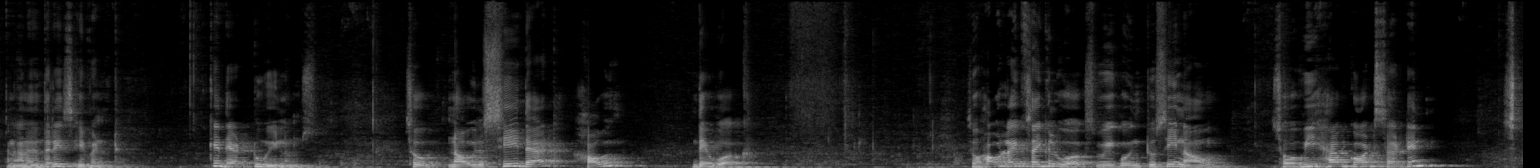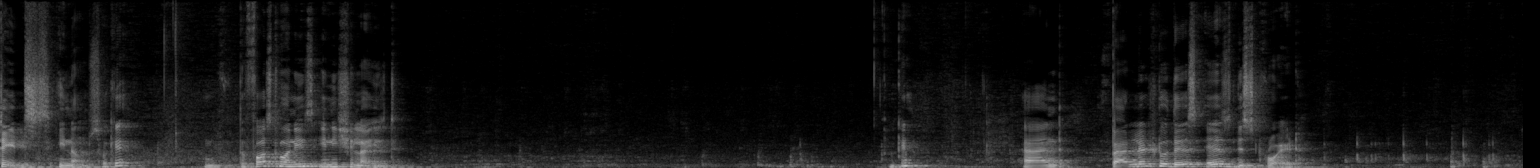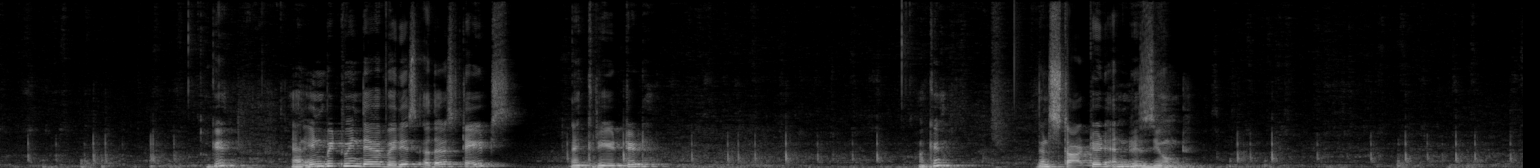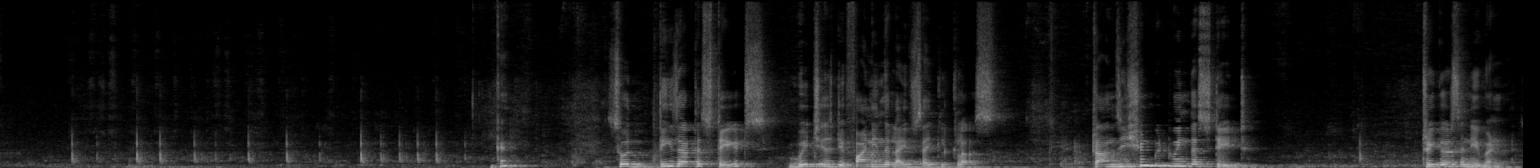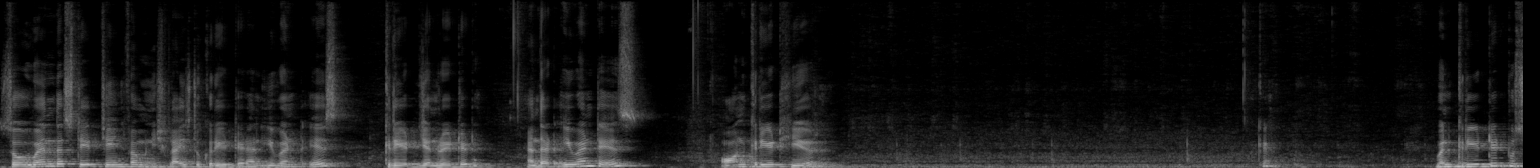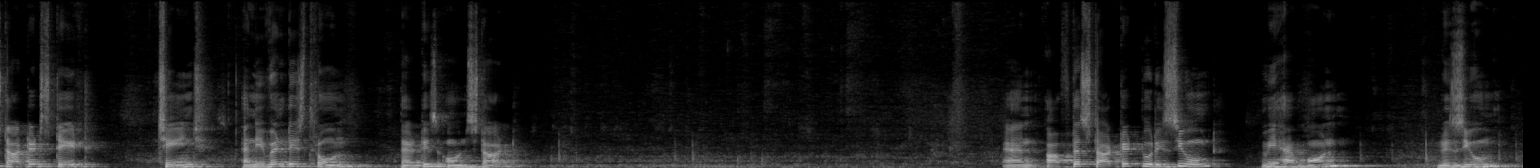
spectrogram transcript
and another is event. Okay, there are two enums. So now we'll see that how they work. So how life cycle works we're going to see now. So we have got certain states enums okay? The first one is initialized. Okay? And parallel to this is destroyed. Okay? And in between there are various other states like created. Okay? Then started and resumed So these are the states which is defined in the life cycle class. Transition between the state triggers an event. So when the state change from initialized to created an event is create generated and that event is on create here okay when created to started state change an event is thrown that is on start and after started to resumed we have on resume.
